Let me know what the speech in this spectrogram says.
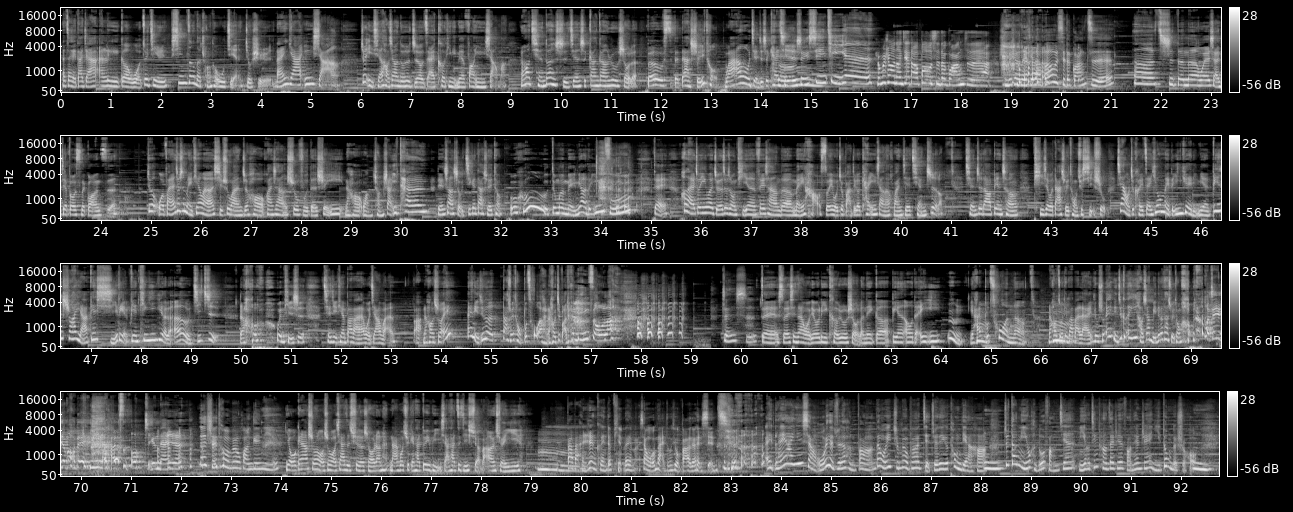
那再给大家安利一个我最近新增的床头物件，就是蓝牙音响。就以前好像都是只有在客厅里面放音响嘛。然后前段时间是刚刚入手了 BOSS 的大水桶，哇哦，简直是开启人生新体验！什么时候能接到 BOSS 的广子？什么时候能接到 BOSS 的广子？啊，是的呢，我也想接 BOSS 的广子。就我反正就是每天晚上洗漱完之后，换上舒服的睡衣，然后往床上一摊，连上手机跟大水桶，呜呼，多么美妙的音符！对，后来就因为觉得这种体验非常的美好，所以我就把这个开音响的环节前置了，前置到变成提着我大水桶去洗漱，这样我就可以在优美的音乐里面边刷牙边洗脸边听音乐了。哦，机智！然后问题是前几天爸爸来我家玩啊，然后说，哎。哎，你这个大水桶不错啊，然后就把它拎走了，真是对，所以现在我又立刻入手了那个 B N O 的 A 一，嗯，也还不错呢。然后昨天爸爸来又说，哎，你这个 A 一好像比那个大水桶好，好像有点把我的 A 一拿走。这个男人，那水桶有没有还给你？有，我跟他说了，我说我下次去的时候让他拿过去给他对比一下，他自己选吧，二选一。嗯，爸爸很认可你的品味嘛，像我买东西，我爸爸就很嫌弃。哎，蓝牙音响我也觉得很棒，但我一直没有办法解决的一个痛点哈，就当你有很多房间，你要经常在这些房间之间移动的时候，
